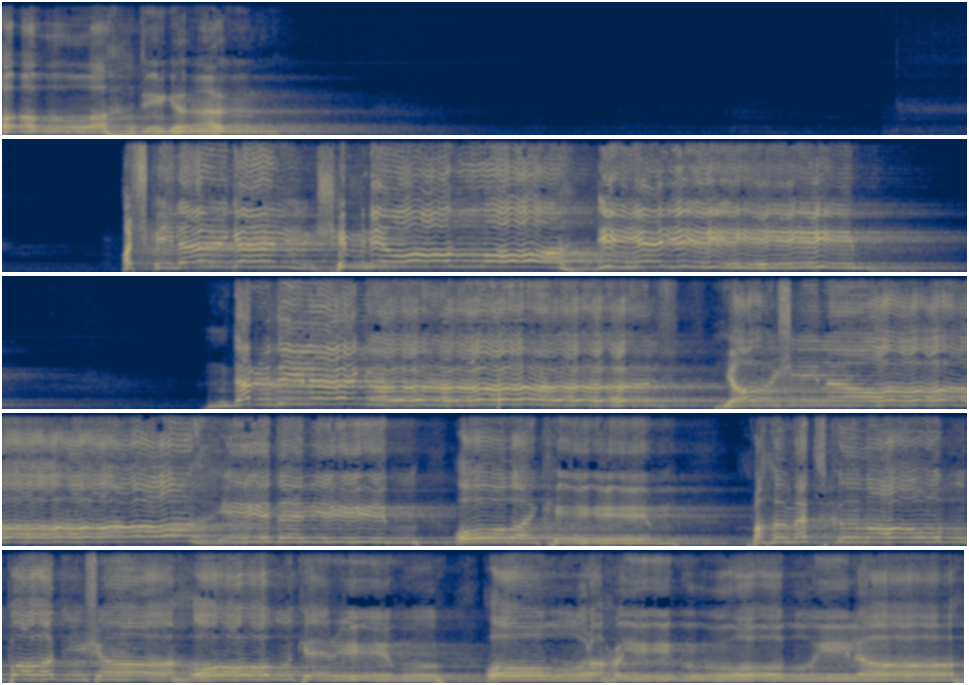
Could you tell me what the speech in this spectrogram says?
Allah diyen. Aşk ile gel şimdi Allah diyelim. Derd ile göz Rahmet kıl ol padişah ol kerim ol rahim ol ilah.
